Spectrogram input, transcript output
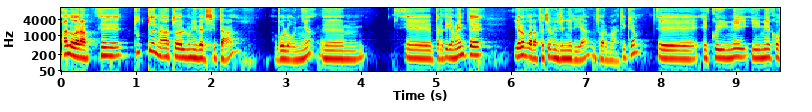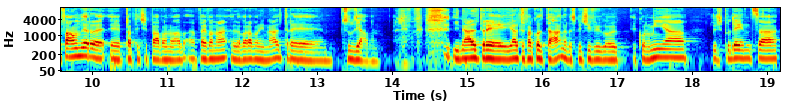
Allora, eh, tutto è nato all'università a Bologna. Ehm, praticamente io lavoravo, facevo ingegneria informatica e, e i, miei, i miei co-founder eh, partecipavano, avevano, lavoravano in altre, studiavano in altre, in altre facoltà, nello specifico economia, giurisprudenza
